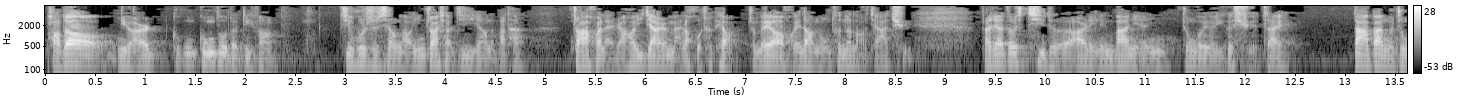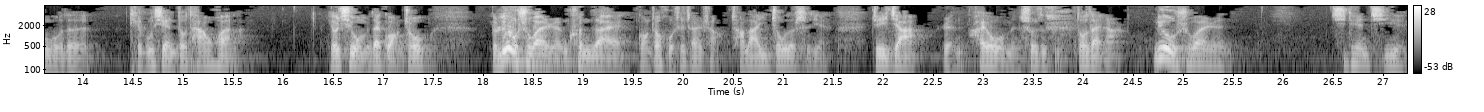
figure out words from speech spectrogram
跑到女儿工工作的地方，几乎是像老鹰抓小鸡一样的把她抓回来，然后一家人买了火车票，准备要回到农村的老家去。大家都记得二零零八年中国有一个雪灾。大半个中国的铁路线都瘫痪了，尤其我们在广州，有六十万人困在广州火车站上，长达一周的时间。这一家人还有我们摄制组都在那儿，六十万人，七天七夜。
